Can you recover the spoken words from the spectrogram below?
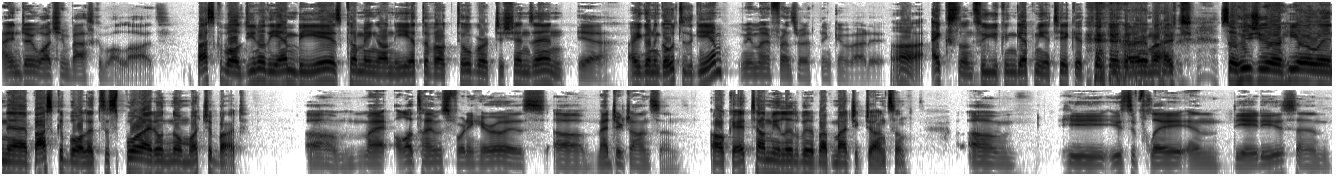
I enjoy watching basketball a lot. Basketball. Do you know the NBA is coming on the 8th of October to Shenzhen? Yeah, Are you going to go to the game? me and my friends are thinking about it. Oh, excellent. So you can get me a ticket. Thank you very much. So, who's your hero in uh, basketball? It's a sport I don't know much about. Um, my all-time sporting hero is uh, Magic Johnson. Okay, tell me a little bit about Magic Johnson. Um, he used to play in the 80s and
